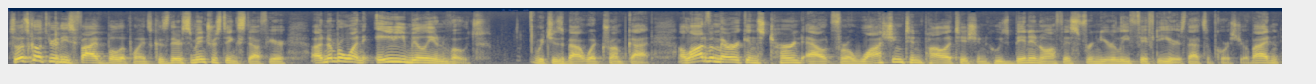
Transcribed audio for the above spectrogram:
So let's go through these five bullet points because there's some interesting stuff here. Uh, number one 80 million votes which is about what Trump got. A lot of Americans turned out for a Washington politician who's been in office for nearly 50 years. That's, of course, Joe Biden.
